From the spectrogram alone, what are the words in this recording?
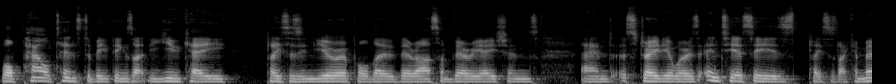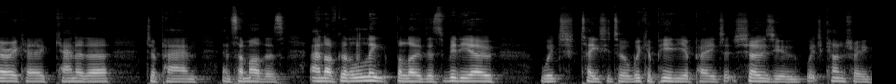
Well, PAL tends to be things like the UK, places in Europe, although there are some variations and Australia, whereas NTSC is places like America, Canada, Japan, and some others. And I've got a link below this video which takes you to a Wikipedia page that shows you which country.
